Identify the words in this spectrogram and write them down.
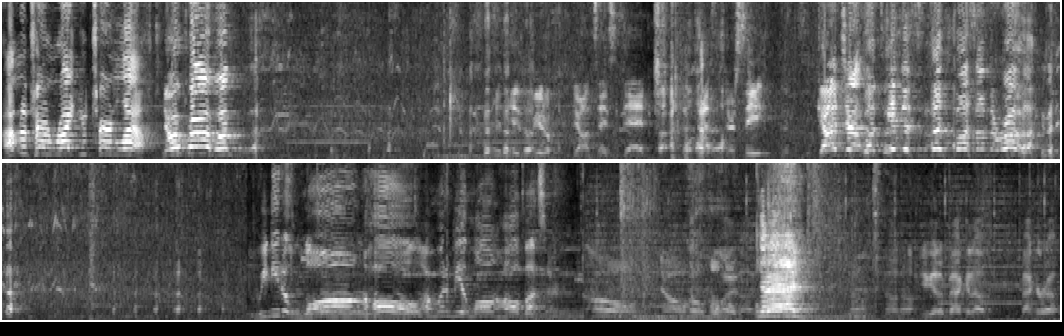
I'm gonna turn right. You turn left. No problem. His beautiful fiance's dead in the passenger seat. Gotcha. Let's get this, this bus on the road. We need a long haul. I'm going to be a long haul busser. Oh no. Oh boy. Get No, no, no. You gotta back it up. Back her up.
